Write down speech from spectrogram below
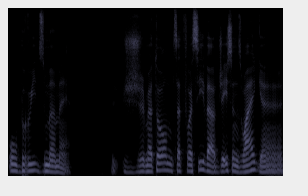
au bruit du moment. Je me tourne cette fois-ci vers Jason Zweig, un,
